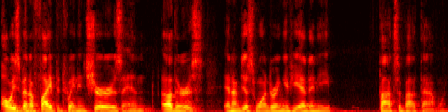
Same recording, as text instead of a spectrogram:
always been a fight between insurers and others, and I'm just wondering if you had any thoughts about that one.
